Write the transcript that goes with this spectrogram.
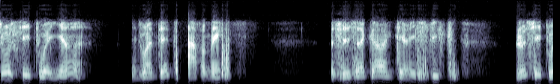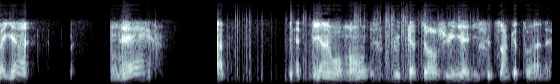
tout citoyen doit être armé. C'est sa caractéristique. Le citoyen naît bien au monde le 14 juillet 1789.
